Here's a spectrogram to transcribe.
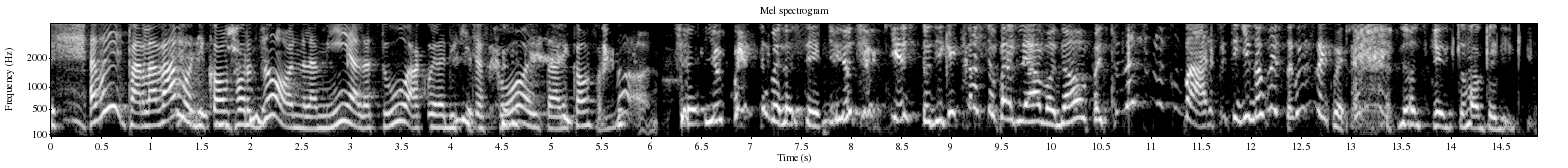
E poi parlavamo di comfort zone, la mia, la tua, quella di chi ci ascolta, di comfort zone. Cioè, io questo me lo segno, io ti ho chiesto di che cosa parliamo dopo e tu preoccupare, ti chiedo questo, questo e quello. No, scherzo, va benissimo.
